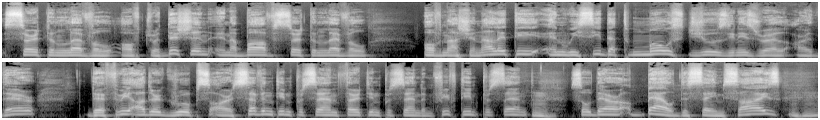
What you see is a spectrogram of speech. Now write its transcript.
certain level of tradition and above certain level of nationality. And we see that most Jews in Israel are there. The three other groups are 17%, 13%, and 15%. Hmm. So they're about the same size. Mm-hmm.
